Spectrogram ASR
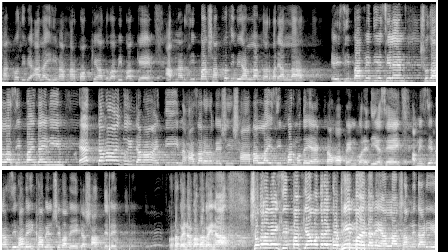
সাক্ষ্য দিবে আলাইহিম, আপনার পক্ষে অথবা বিপক্ষে, আপনার জিব্বা সাক্ষ্য দিবে আল্লাহর দরবারে আল্লাহ। এই জিব্বা আপনি দিয়েছিলেন, শুধু আল্লাহ জিব্বাই দেয়নি, একটা নয়, দুইটা নয়, তিন হাজারেরও বেশি স্বাদ আল্লাহ জিব্বার মধ্যে একটা ওপেন করে দিয়েছে। আপনি যেটা যেভাবেই খাবেন, সেভাবে এটা স্বাদ দেবে। কথা কয় না, কথা কয় না। সুতরাং এই জিব্বা কিয়ামতের এই কঠিন ময়দানে আল্লাহর সামনে দাঁড়িয়ে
